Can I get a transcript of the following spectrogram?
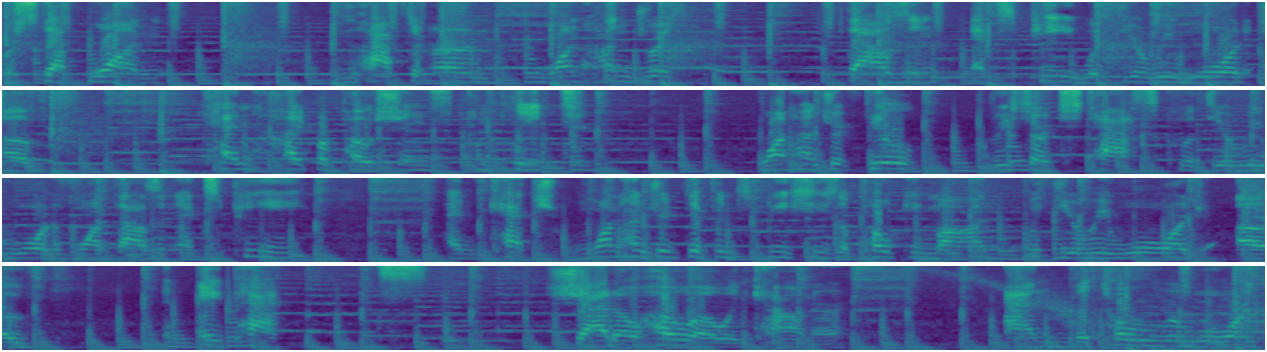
for step one, you have to earn 100,000 XP with your reward of 10 Hyper Potions, complete 100 field research tasks with your reward of 1000 XP, and catch 100 different species of Pokemon with your reward of an Apex Shadow Ho-Oh encounter. And the total rewards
